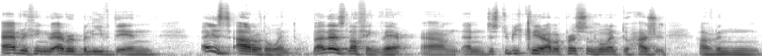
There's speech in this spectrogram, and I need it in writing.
everything you ever believed in is out of the window. There's nothing there. Um, and just to be clear, I'm a person who went to Hajj. I've been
